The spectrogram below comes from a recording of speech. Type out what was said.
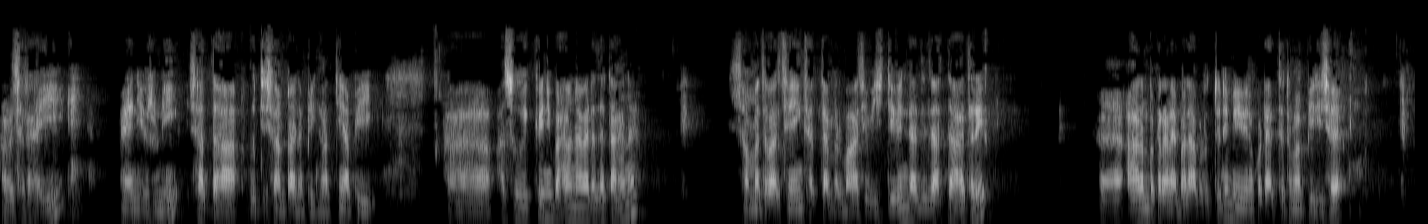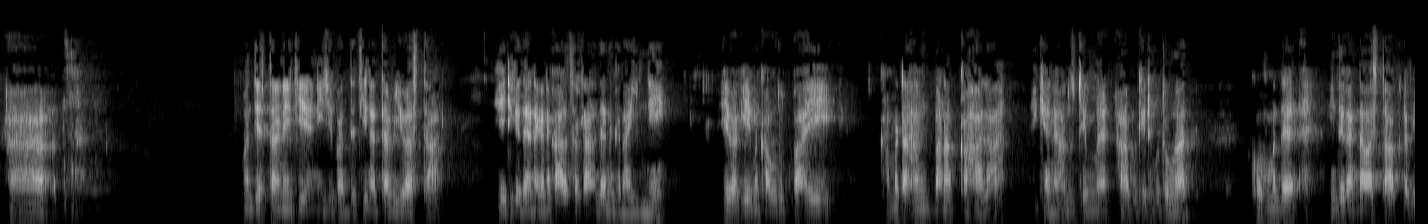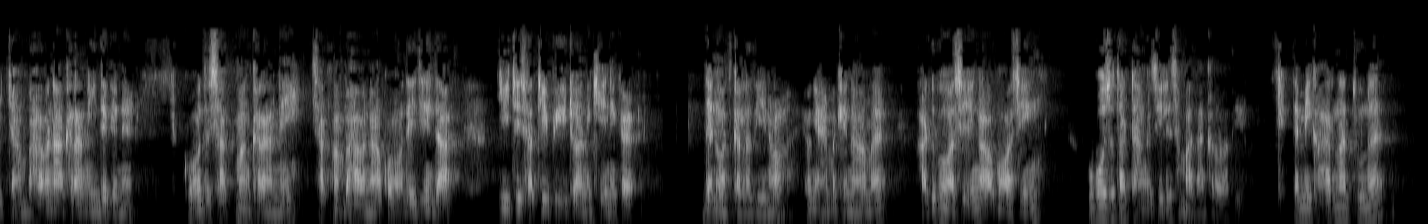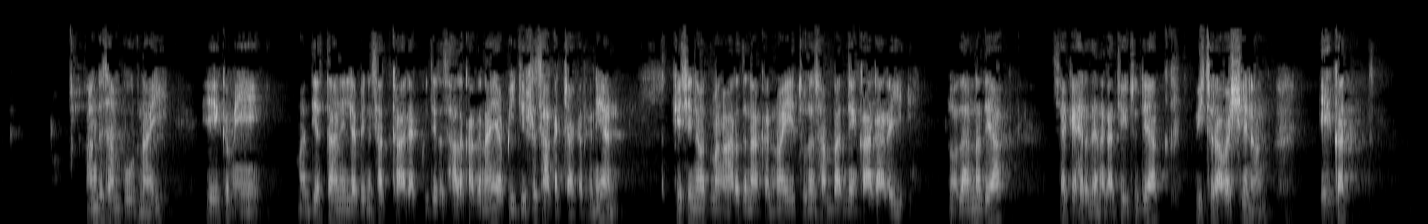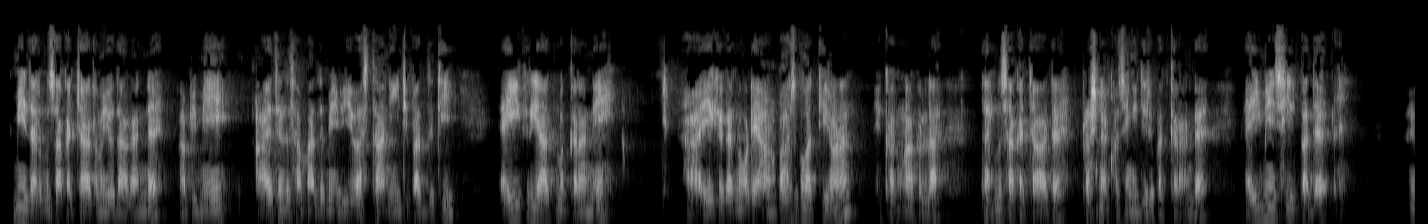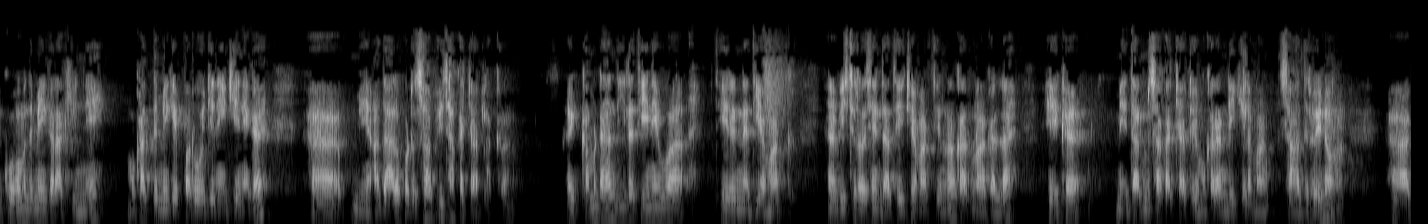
අවසරයි. මෑණියුරුනි ශ්‍රද්ධා බුද්ධ සම්පන්න පින්වත්නි අපි 81 වෙනි භාවනා වැඩසටහන සම්මත වර්ෂයෙන් සැප්තැම්බර් මාසේ 22 වෙනිදා 2014 ආරම්භ කරන්න බලාපොරොත්තු වෙන්නේ. මේ වෙනකොට ඇත්තටම පිරිස මධ්‍යස්ථානයේ තියෙන නීති පද්ධති නැත්නම් විවස්ථා ඒ ටික දැනගෙන කාලසටහන දැනගෙන ඉන්නේ. ඒ වගේම කවුරුත් පායේ කමටහන් බණක් අහලා ඒ කියන්නේ අලුතෙන්ම ආපු කෙනෙකුට උනත් කොහොමද ඉඳ ගන්න අවස්ථාවක් ලැබිච්චාම භාවනා කරන්න ඉඳගෙන කොහොමද සක්මන් කරන්නේ සක්මන් භාවනාව කොහොමද එදිනදා ජීවිත සතිය පිහිටවන්නේ කියන එක දැනුවත් කරලා තියෙනවා. ඒ හැම කෙනාම අඩුම වශයෙන් අවම වශයෙන් උපෝසතට්ඨංග සීල සමාදන් කරලා තියෙනවා. දැන් මේ කාරණා තුන අංග සම්පූර්ණයි. ඒක මේ මධ්‍යස්ථානයේ ලැබෙන සත්කාරයක් විදිහට සලකගෙනයි අපි ඉදිරියට සාකච්ඡා කරගෙන යන්නේ. කෙසේ නමුත් මම ආරාධනා කරනවා මේ තුන සම්බන්ධයෙන් කාට හරි නොදන්න දෙයක්, සැකහැර දැනගත යුතු දෙයක් විස්තර අවශ්‍ය නම් ඒකත් මේ ධර්ම සාකච්ඡාවටම යොදා ගන්න අපි මේ ආයතන සම්බන්ධ මේ විවස්ථා නීති පද්ධති ඇයි ක්‍රියාත්මක කරන්නේ ඒක කරනකොට යම් පහසුකමක් තියෙනවනම් ඒ කරුණා කළා ධර්ම සාකච්ඡාවට ප්‍රශ්නයක් වශයෙන් ඉදිරිපත් කරන්න. ඇයි මේ සිල්පද කොහොමද මේක රකින්නේ? මොකද්ද මේකේ ප්‍රයෝජනේ කියන එක මේ අදාළ කොටස අපි සාකච්ඡාට ලක් කරනවා. ඒ කමටහන් දීලා තියෙනවා තේරෙන්නේ නැති යමක් විස්තර වශයෙන් දතිචමක් තියෙනවා කරුණා කළා. ඒක මේ ධර්ම සාකච්ඡාට යොමු කරන්නයි කියලා මම සාදර වෙනවා.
